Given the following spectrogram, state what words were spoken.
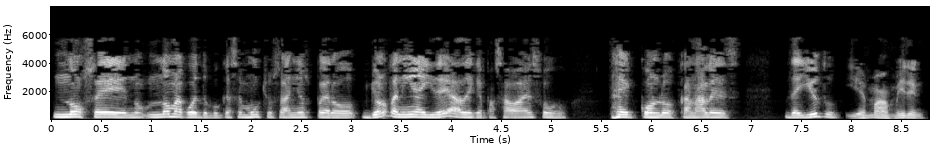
no sé, no, no me acuerdo porque hace muchos años, pero yo no tenía idea de que pasaba eso eh, con los canales de YouTube. Y es más, miren,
